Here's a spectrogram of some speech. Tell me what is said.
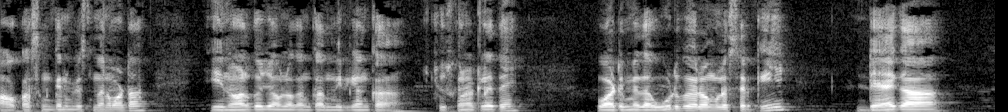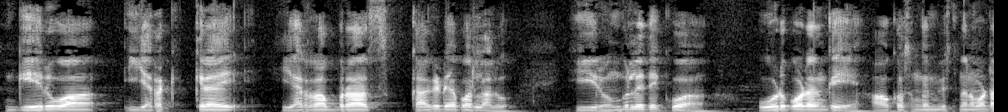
అవకాశం కనిపిస్తుంది అనమాట ఈ నాలుగో జామ్లో కనుక మీరు కనుక చూసుకున్నట్లయితే వాటి మీద ఊడిపోయే రంగులసరికి డేగ గేరువ ఎర్రకిక్కిరాయ్ ఎర్రబ్రాస్ కాకిడే పర్లాలు ఈ రంగులు అయితే ఎక్కువ ఓడిపోవడానికి అవకాశం కనిపిస్తుంది అనమాట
